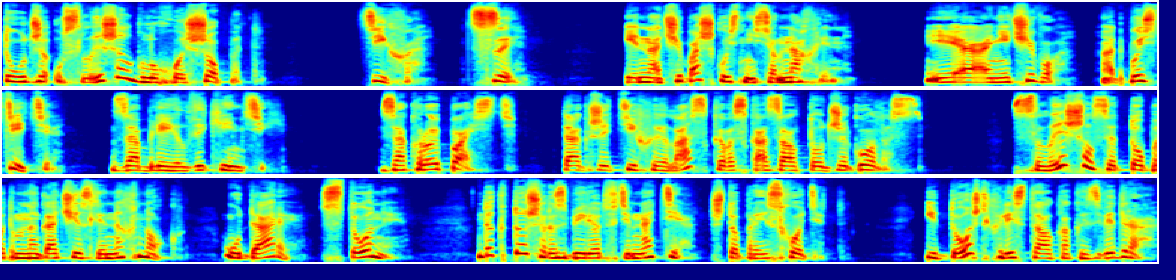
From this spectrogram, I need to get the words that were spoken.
Тут же услышал глухой шепот. «Тихо! Цы! Иначе башку снесем нахрен!» «Я ничего, отпустите!» — заблеял Викентий. «Закрой пасть!» — так же тихо и ласково сказал тот же голос. Слышался топот многочисленных ног, удары, стоны. Да кто ж разберет в темноте, что происходит? И дождь хлестал, как из ведра.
